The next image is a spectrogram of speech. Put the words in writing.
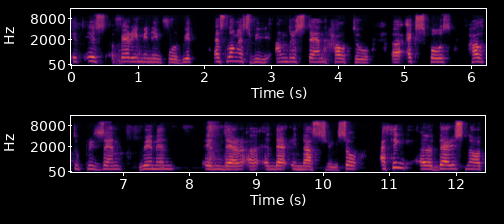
it is a very meaningful bit as long as we understand how to uh, expose, how to present women in their, in their industry. So I think uh, there is not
